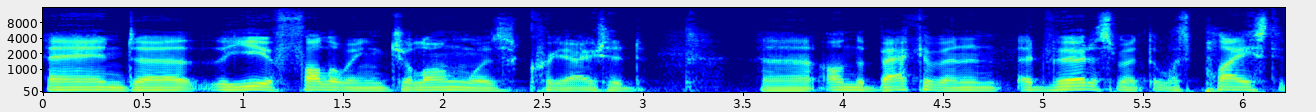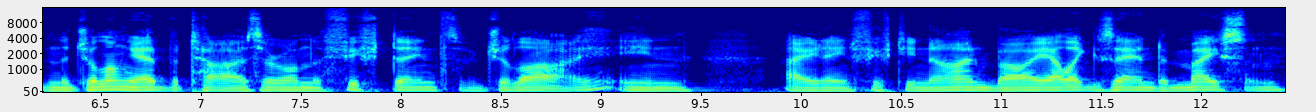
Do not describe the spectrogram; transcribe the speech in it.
And uh, the year following, Geelong was created uh, on the back of an advertisement that was placed in the Geelong Advertiser on the 15th of July in 1859 by Alexander Mason.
